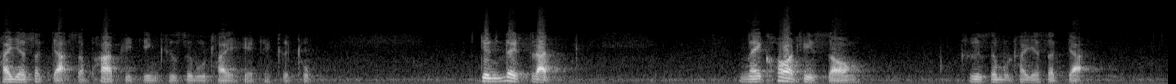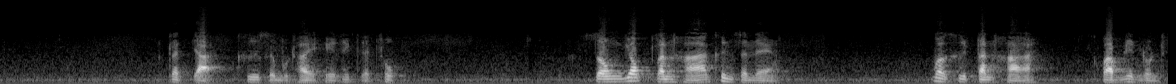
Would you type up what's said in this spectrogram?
ทัยสัจจะสภาพที่จริงคือสมุทัยเหตุให้เกิดทุกข์จึงได้ตรัสในข้อที่สองคือสมุทัยสัจจะ สัจจะคือสมุทัยเหตุให้เกิดทุกข์ ทรงยกปัญหาขึ้นแสดง ว่าคือตัณหาความเล่นรนท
